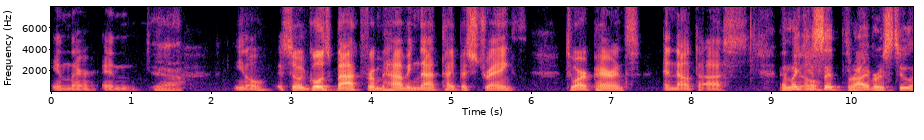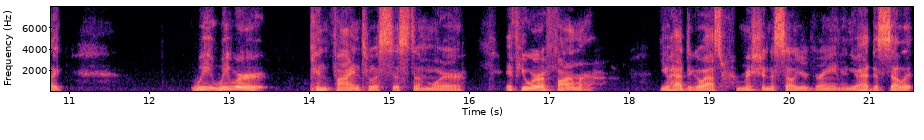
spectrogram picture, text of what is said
in there and yeah. you know so it goes back from having that type of strength to our parents and now to us And like you you, said, thrivers too. Like we we were confined to a system where if you were a farmer, you had to go ask permission to sell your grain and you had to sell it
